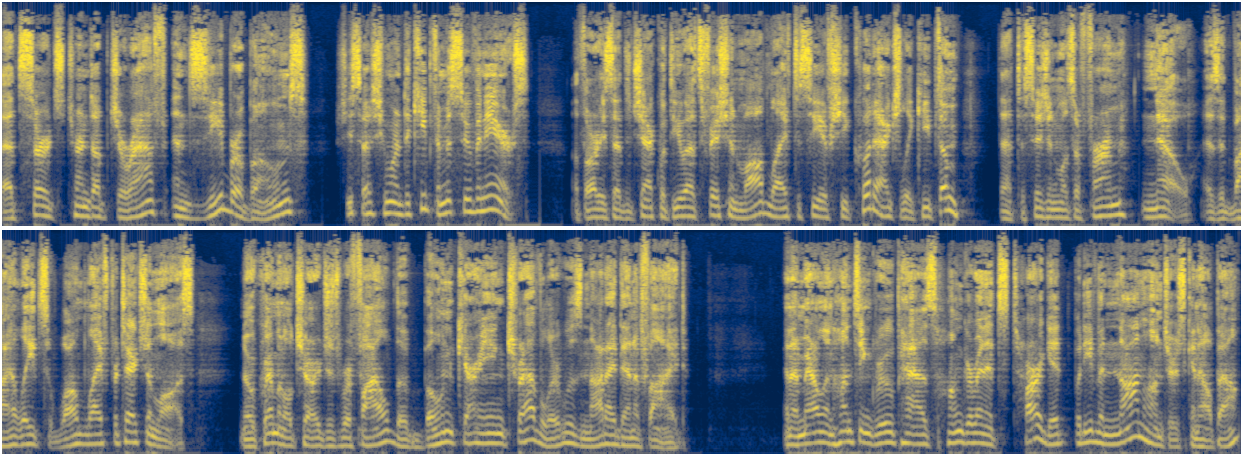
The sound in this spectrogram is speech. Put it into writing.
That search turned up giraffe and zebra bones. She says she wanted to keep them as souvenirs. Authorities had to check with U.S. Fish and Wildlife to see if she could actually keep them. That decision was a firm no, as it violates wildlife protection laws. No criminal charges were filed. The bone carrying traveler was not identified. And a Maryland hunting group has hunger in its target, but even non hunters can help out.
